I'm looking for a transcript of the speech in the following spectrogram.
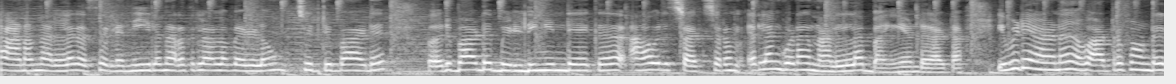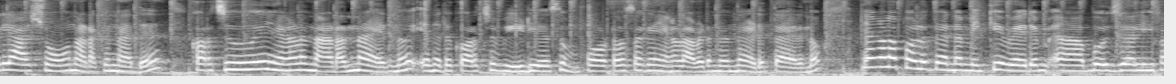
കാണാൻ നല്ല രസമല്ലേ? നീല നിറത്തിലുള്ള വെള്ളവും ചുറ്റുപാട് ഒരുപാട് ബിൽഡിങ്ങിന്റെയൊക്കെ ആ ഒരു സ്ട്രക്ചറും എല്ലാം കൂടെ നല്ല ഭംഗിയുണ്ട് കേട്ടോ. ഇവിടെയാണ് വാട്ടർ ഫൗണ്ടൈനിൽ ആ ഷോ നടക്കുന്നത്. കുറച്ച് ഞങ്ങൾ നടന്നായിരുന്നു. എന്നിട്ട് കുറച്ച് വീഡിയോസും ഫോട്ടോസൊക്കെ ഞങ്ങൾ അവിടെ നിന്ന് എടുത്തായിരുന്നു. ഞങ്ങളെപ്പോലെ തന്നെ മിക്കവരും ബുർജ് ഖലീഫ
